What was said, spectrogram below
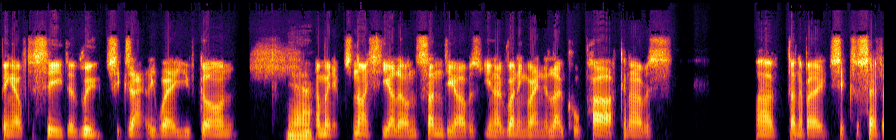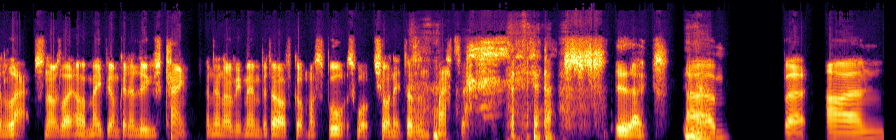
being able to see the routes exactly where you've gone. Yeah. I mean, it was nice the other on Sunday. I was, you know, running around the local park, and I was, I've done about six or seven laps, and I was like, oh, maybe I'm going to lose count. And then I remembered, oh, I've got my sports watch on. It doesn't matter. you know. Yeah. Um, but and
